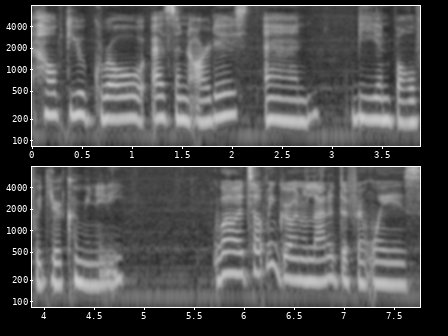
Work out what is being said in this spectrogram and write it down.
helped you grow as an artist and be involved with your community Well, it's helped me grow in a lot of different ways.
